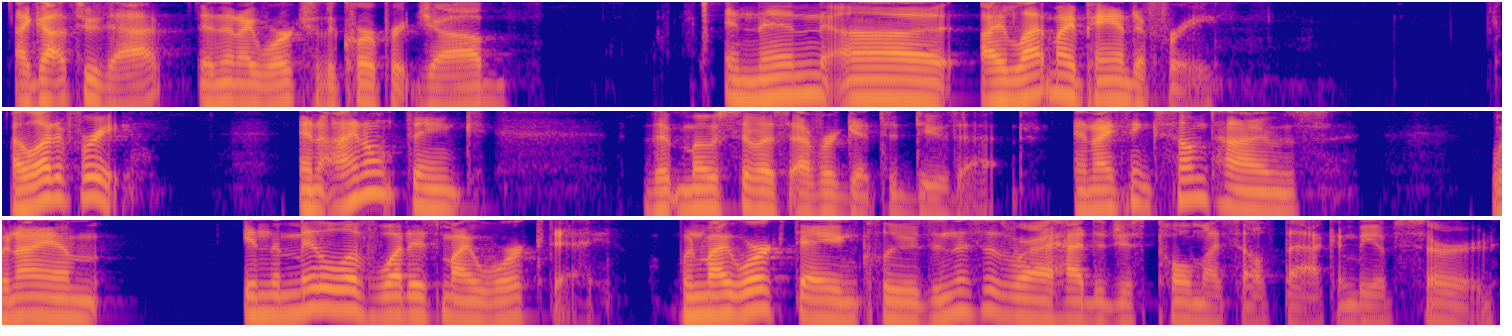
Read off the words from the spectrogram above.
I got through that. And then I worked the corporate job. And then uh, I let my panda free. I let it free. And I don't think that most of us ever get to do that. And I think sometimes when I am in the middle of what is my workday, when my workday includes, and this is where I had to just pull myself back and be absurd.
